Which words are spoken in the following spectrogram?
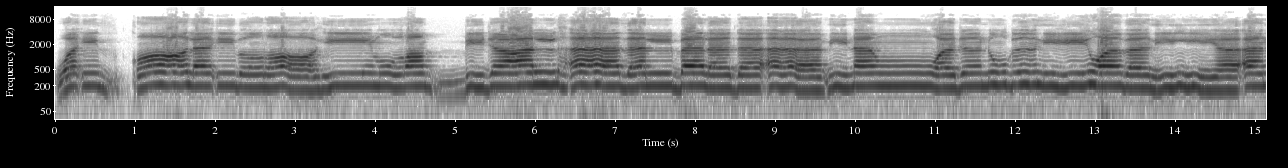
واذ قال إبراهيم رب اجعل هذا البلد امنا واجنبني وبني ان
